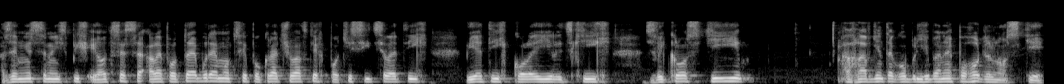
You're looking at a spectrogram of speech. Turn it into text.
a země se nejspíš i otřese, ale poté bude moci pokračovat v těch po tisíciletých větých kolejí lidských zvyklostí a hlavně tak oblíbené pohodlnosti.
